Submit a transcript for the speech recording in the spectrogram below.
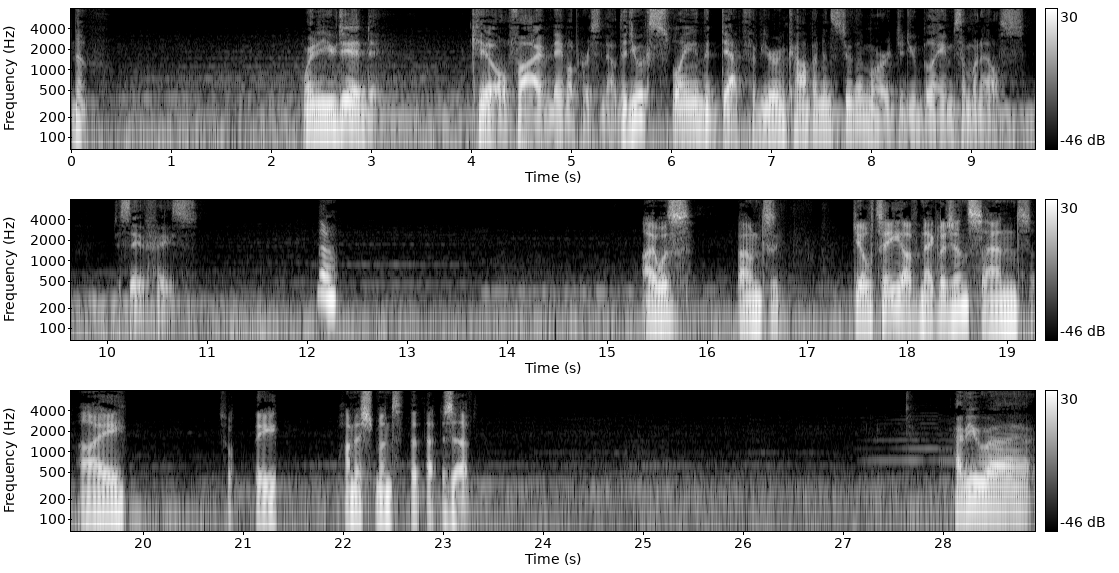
No. When you did kill five naval personnel, did you explain the depth of your incompetence to them, or did you blame someone else to save face? No. I was found guilty of negligence and I took the punishment that that deserved. Have you uh,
